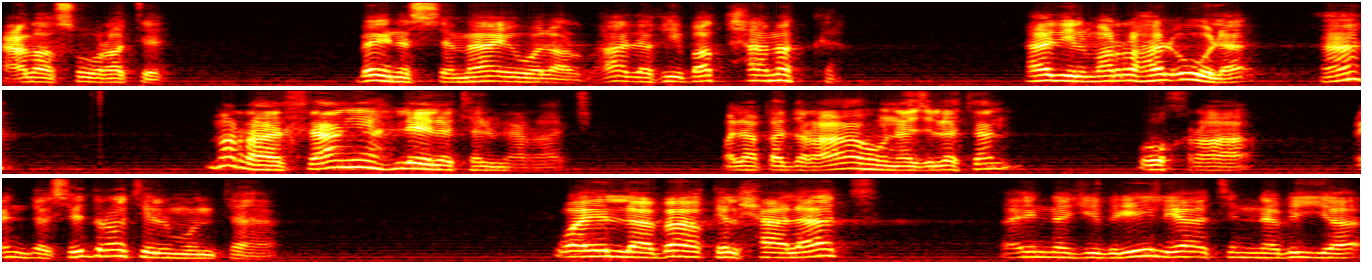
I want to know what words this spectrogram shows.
على صورته. بين السماء والأرض. هذا في بطحة مكة. هذه المرة الأولى ها؟ المرة الثانية ليلة المعراج. ولقد رآه نزلة أخرى عند سدرة المنتهى. وإلا باقي الحالات فإن جبريل يأتي النبي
